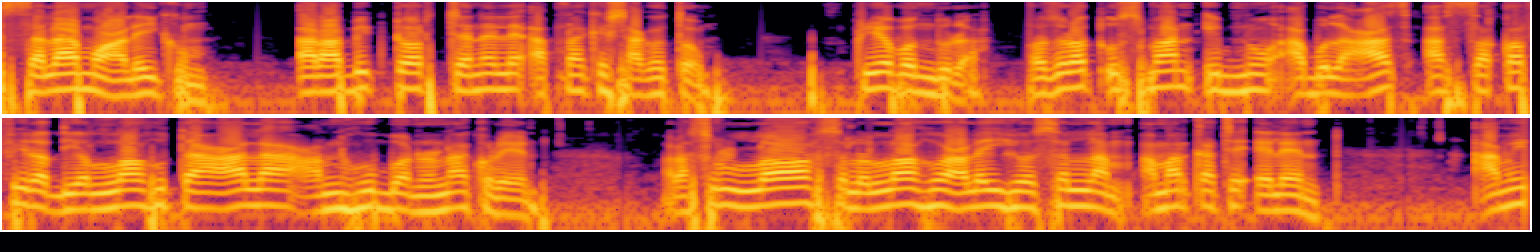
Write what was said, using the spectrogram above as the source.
আসসালামু আলাইকুম। আরাবিক টর চ্যানেলে আপনাকে স্বাগতম। প্রিয় বন্ধুরা হজরত উসমান ইবনু আবুল আস আস সাকাফি রদিয়াল্লাহ তালা আনহু বর্ণনা করেন রাসুল্লাহ সাল্লাহ আলহি আসাল্লাম আমার কাছে এলেন। আমি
